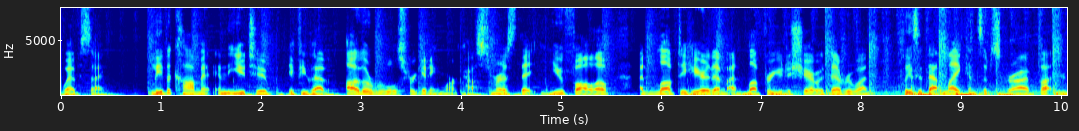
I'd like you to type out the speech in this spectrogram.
website leave a comment in the YouTube if you have other rules for getting more customers that you follow. I'd love to hear them. I'd love for you to share it with everyone. Please hit that like and subscribe button,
